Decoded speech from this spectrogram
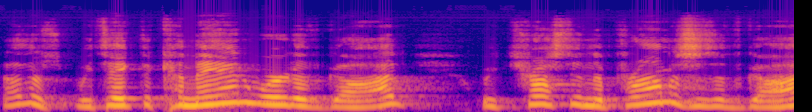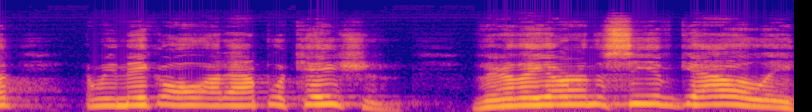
In others, we take the command word of God, we trust in the promises of God, and we make all that application. There they are in the Sea of Galilee.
